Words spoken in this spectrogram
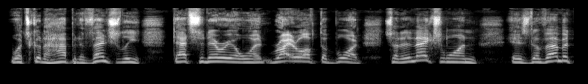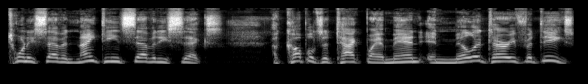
what's going to happen eventually, that scenario went right off the board. So the next one is November 27, 1976. A couple's attacked by a man in military fatigues.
